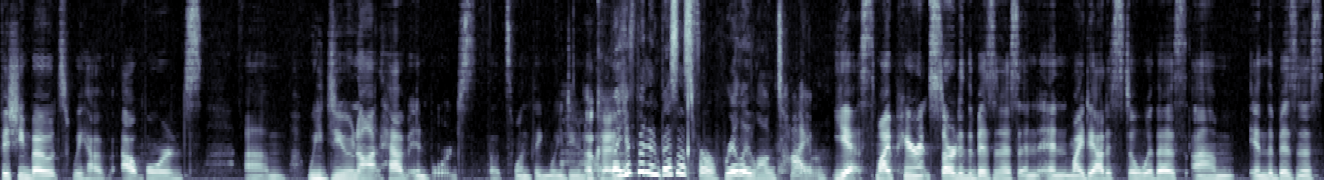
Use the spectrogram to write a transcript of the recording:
fishing boats, we have outboards. Um, we do not have inboards. That's one thing we do not. Okay. But you've been in business for a really long time. Yes, my parents started the business, and, and my dad is still with us um, in the business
